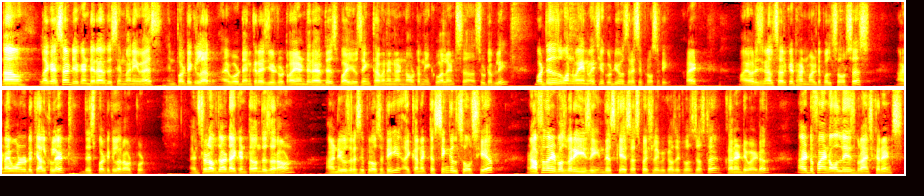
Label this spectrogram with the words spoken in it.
Now, like I said you can derive this in many ways. In particular, I would encourage you to try and derive this by using Thevenin and Norton equivalents uh, suitably, but this is one way in which you could use reciprocity, right. My original circuit had multiple sources and I wanted to calculate this particular output. Instead of that, I can turn this around and use reciprocity. I connect a single source here and after that it was very easy in this case especially because it was just a current divider. I had to find all these branch currents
